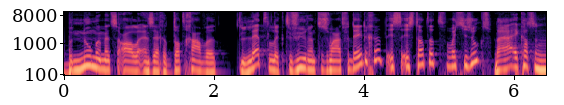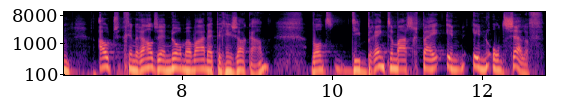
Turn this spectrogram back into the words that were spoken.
benoemen met z'n allen en zeggen dat gaan we letterlijk te vuur en te zwaard verdedigen? Is, is dat het wat je zoekt? Nou ja, ik had een oud generaal die zei: normen en waarden heb je geen zak aan. Want die brengt de maatschappij in, in onszelf.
